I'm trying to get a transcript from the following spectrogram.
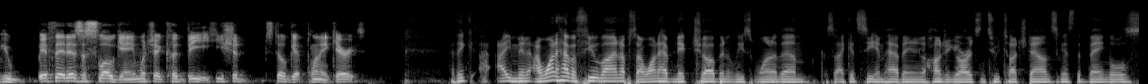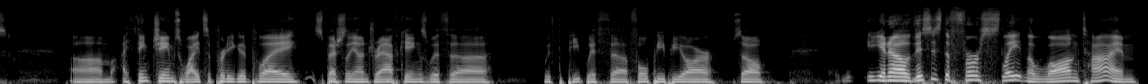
he he if it is a slow game, which it could be, he should still get plenty of carries. I think I mean I want to have a few lineups. I want to have Nick Chubb in at least one of them because I could see him having 100 yards and two touchdowns against the Bengals. Um, I think James White's a pretty good play, especially on DraftKings with uh with the with uh, full PPR. So you know, this is the first slate in a long time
